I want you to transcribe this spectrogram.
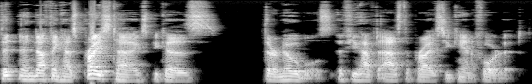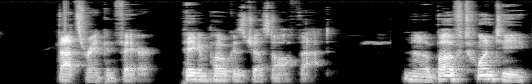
and nothing has price tags because they're nobles. If you have to ask the price, you can't afford it. That's rank and Fair. Pig and Poke is just off that. And above 20,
